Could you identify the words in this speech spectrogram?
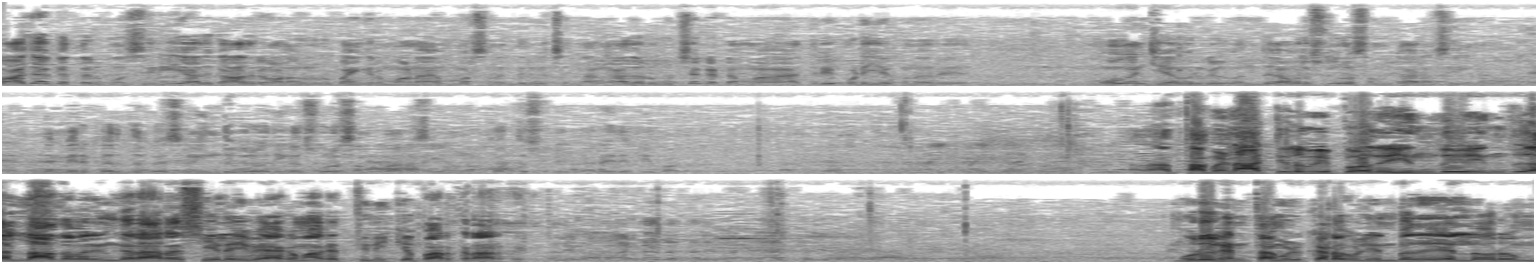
பாஜக தரப்பும் சரி அதுக்கு ஆதரவானவர்கள் பயங்கரமான விமர்சனம் தெரிவிச்சிருந்தாங்க. அதோட உச்சகட்டமாக திரைப்பட இயக்குனர் மோகன்ஜி அவர்கள் வந்து அவர் சூரசம்காரம் செய்யணும். இந்த மாரி கருத்து பேசணும். இந்து விரோதிகள் சூரசம்காரம் செய்யணும் கருத்து சொல்லியிருக்காரு. இது எப்படி பாக்குறீங்க அதான் தமிழ்நாட்டிலும் இப்போது இந்து இந்து அல்லாதவர் என்கிற அரசியலை வேகமாக திணிக்க பார்க்கிறார்கள். முருகன் தமிழ் கடவுள் என்பது எல்லோரும்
